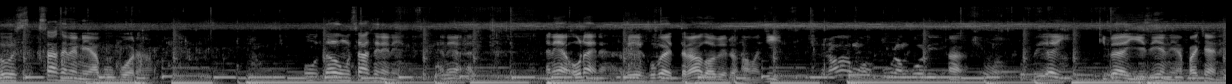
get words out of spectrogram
ဟုတ်ရှင်းမလေးဟုတ်ဟိုစဆင်းတဲ့နေရာပူပေါ်တာဟိုတော့မစဆင်းတဲ့နေအနေအနေအုံးနိုင်တာအဖေဟိုဘက်တရောက်သွားပြီတော့ဟောမှာကြည့်တော့ဟိုပူတော်ပေါ်လေးဟာဒီအဲ့ဒီဘက်ရေစင်းနေပိုက်ချက်နေ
